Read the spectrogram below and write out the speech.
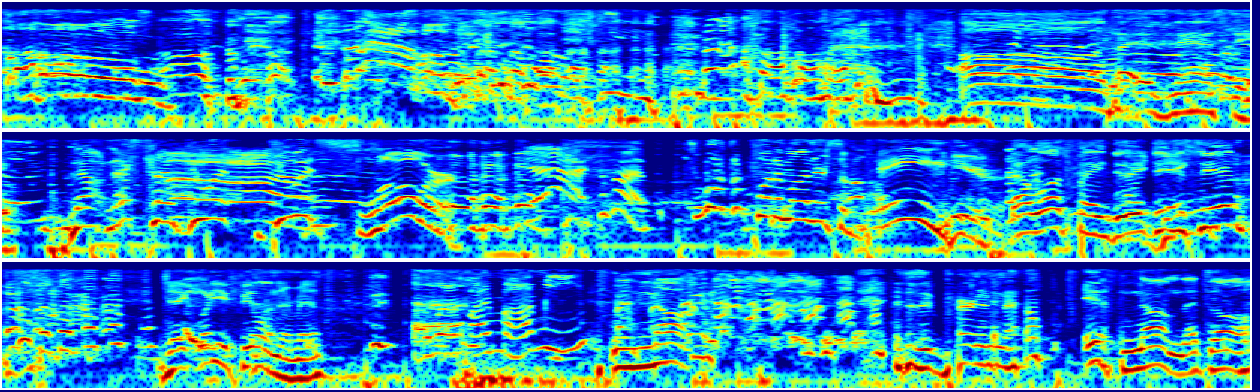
Oh! Oh! oh! oh. oh. Now, next time, do it do it ah. slower. yeah, come on. You're supposed to put him under some pain here. That was pain, dude. Right, Did Jake? you see it? Jake, what are you feeling there, man? I love my mommy. Numb. Is it burning now? It's numb, that's all.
